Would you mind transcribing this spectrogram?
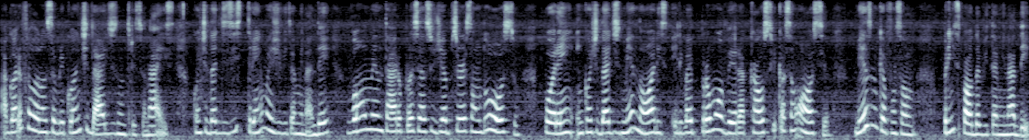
Agora falando sobre quantidades nutricionais, quantidades extremas de vitamina D vão aumentar o processo de absorção do osso, porém, em quantidades menores, ele vai promover a calcificação óssea. Mesmo que a função principal da vitamina D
